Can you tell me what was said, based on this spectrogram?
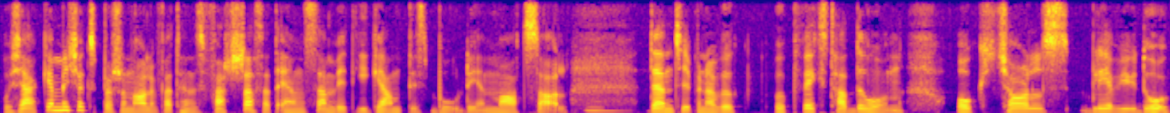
och käka med kökspersonalen för att hennes farsa satt ensam vid ett gigantiskt bord i en matsal. Mm. Den typen av uppväxt hade hon. Och Charles blev ju då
